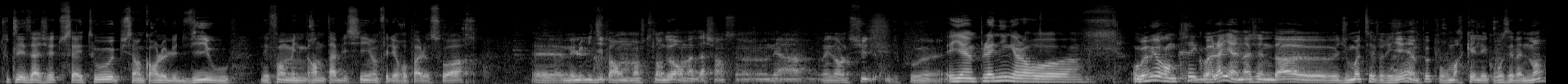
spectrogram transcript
toutes les AG, tout ça et tout, et puis c'est encore le lieu de vie où des fois on met une grande table ici, on fait les repas le soir, Euh, mais le midi, par exemple, on mange tout en dehors, on a de la chance, on est, à- on est dans le sud, du coup. euh, Et il y a un planning alors au, au Ouais. mur ancré quoi. Bah là, il y a un agenda euh, du mois de février, un peu pour marquer les gros événements.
